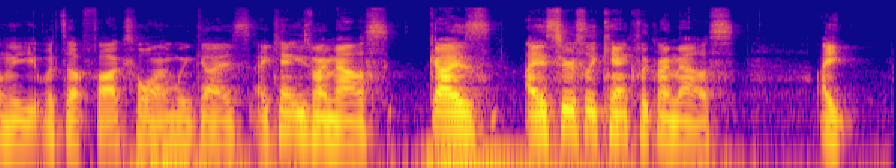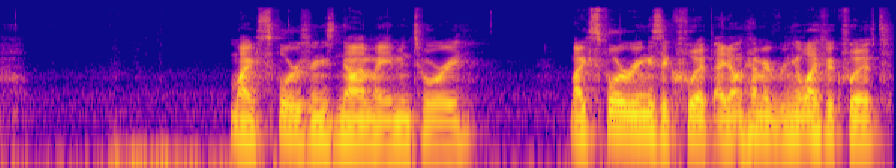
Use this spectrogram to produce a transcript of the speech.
Let me. What's up, Fox? Hold on, wait, guys. I can't use my mouse, guys. I seriously can't click my mouse. I. My Explorer's Ring is not in my inventory. My Explorer Ring is equipped. I don't have my Ring of Life equipped.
